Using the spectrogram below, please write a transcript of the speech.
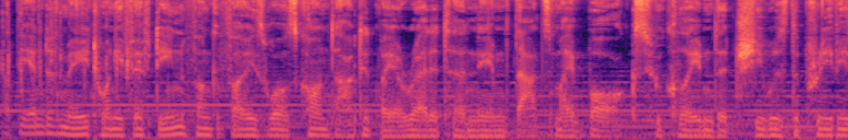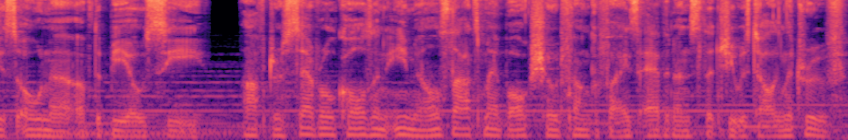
At the end of May 2015, Funkifies was contacted by a redditor named That's My Box who claimed that she was the previous owner of the BOC. After several calls and emails, That's My Box showed Funkifies evidence that she was telling the truth,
